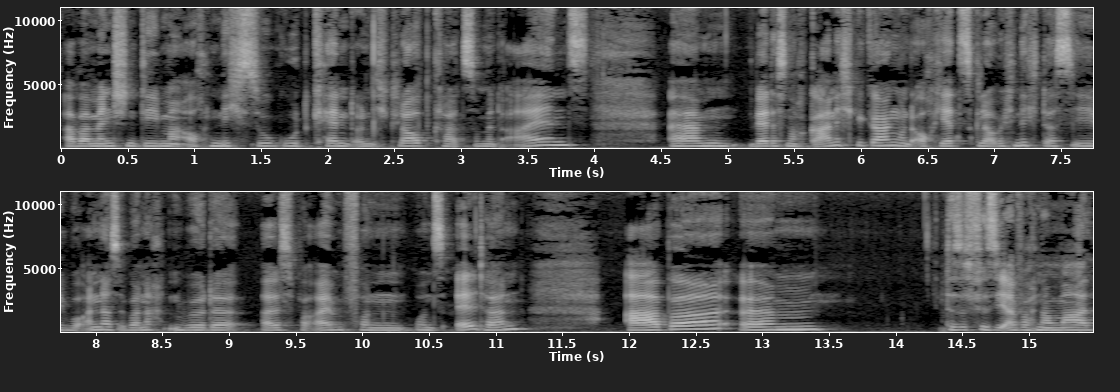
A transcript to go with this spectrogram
aber Menschen, die man auch nicht so gut kennt. Und ich glaube, gerade so mit eins ähm, wäre das noch gar nicht gegangen. Und auch jetzt glaube ich nicht, dass sie woanders übernachten würde als bei einem von uns Eltern. Aber ähm, das ist für sie einfach normal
